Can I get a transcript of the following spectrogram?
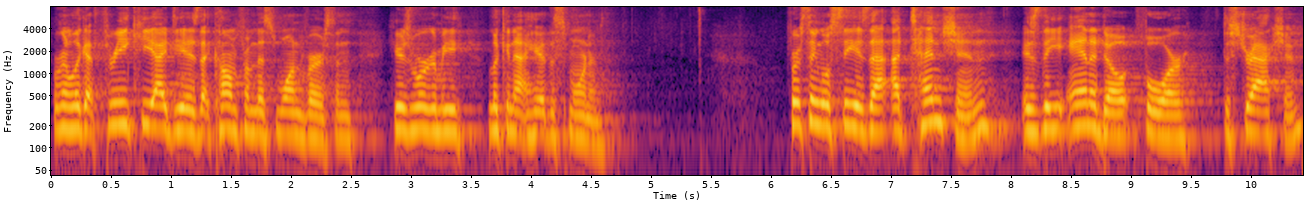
we're going to look at three key ideas that come from this one verse. And here's what we're going to be looking at here this morning. First thing we'll see is that attention is the antidote for distraction.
